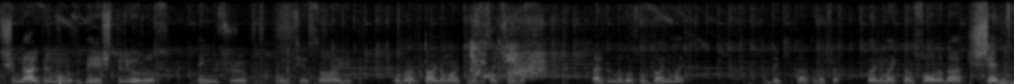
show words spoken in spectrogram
şimdi El değiştiriyoruz. En güçlü ultiye sahip olan Dynamite'ımızı seçiyoruz. El Primo'dan sonra Dynamite. Bir dakika arkadaşlar. Dynamite'dan sonra da Shelly.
